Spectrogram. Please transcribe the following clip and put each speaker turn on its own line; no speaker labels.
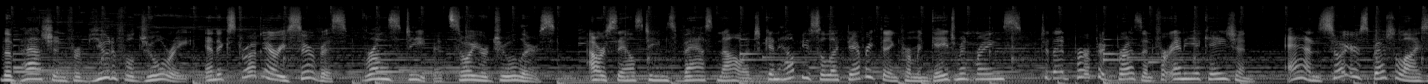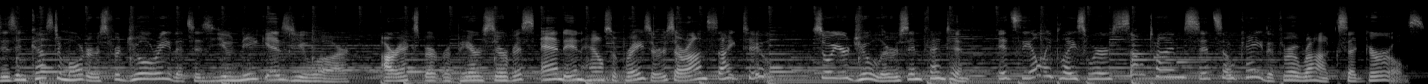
The passion for beautiful jewelry and extraordinary service runs deep at Sawyer Jewelers. Our sales team's vast knowledge can help you select everything from engagement rings to that perfect present for any occasion. And Sawyer specializes in custom orders for jewelry that's as unique as you are. Our expert repair service and in house appraisers are on site too. Sawyer Jewelers in Fenton. It's the only place where sometimes it's okay to throw rocks at girls.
